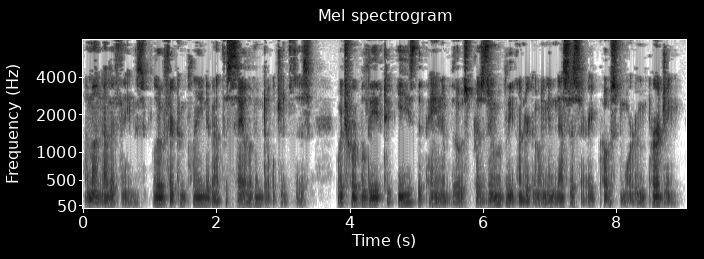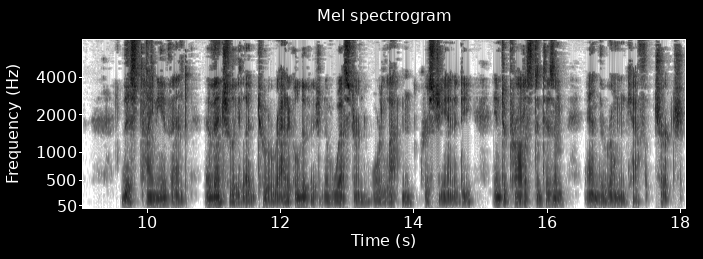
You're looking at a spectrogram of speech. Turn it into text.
Among other things, Luther complained about the sale of indulgences which were believed to ease the pain of those presumably undergoing a necessary post-mortem purging. This tiny event eventually led to a radical division of Western or Latin Christianity into Protestantism and the Roman Catholic Church.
